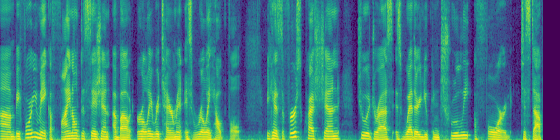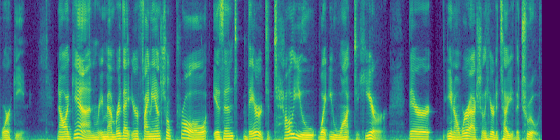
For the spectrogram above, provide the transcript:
um, before you make a final decision about early retirement is really helpful. Because the first question to address is whether you can truly afford to stop working. Now, again, remember that your financial pro isn't there to tell you what you want to hear. They're, you know, we're actually here to tell you the truth.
